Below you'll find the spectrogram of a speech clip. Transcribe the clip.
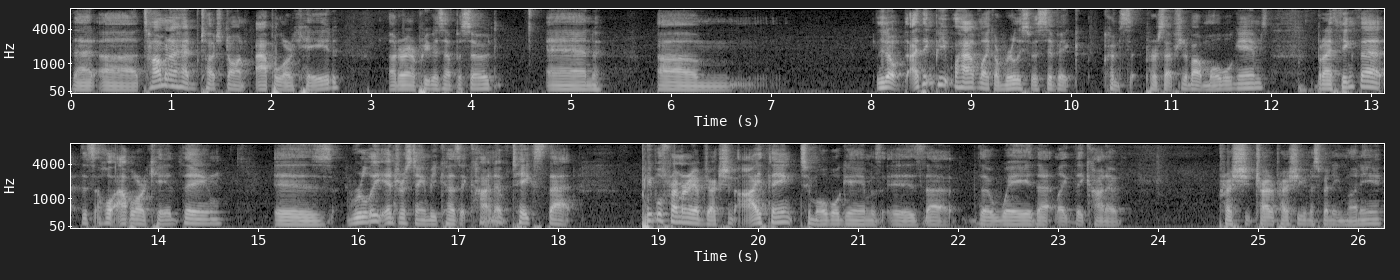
that uh, Tom and I had touched on Apple Arcade uh, during a previous episode, and um, you know, I think people have like a really specific perception about mobile games, but I think that this whole Apple Arcade thing is really interesting because it kind of takes that people's primary objection I think to mobile games is that the way that like they kind of pressure try to pressure you into spending money.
